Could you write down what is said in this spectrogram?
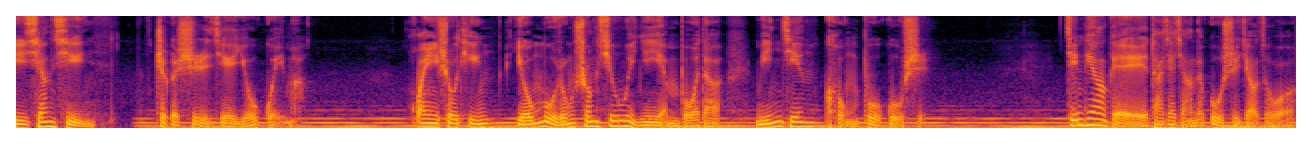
你相信这个世界有鬼吗？欢迎收听由慕容双修为你演播的民间恐怖故事。今天要给大家讲的故事叫做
